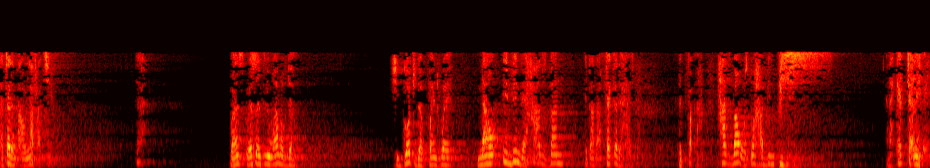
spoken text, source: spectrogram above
I tell them, I'll laugh at you. Yeah. Once recently one of them she got to the point where now even the husband, it had affected the husband. The husband was not having peace. And I kept telling her,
